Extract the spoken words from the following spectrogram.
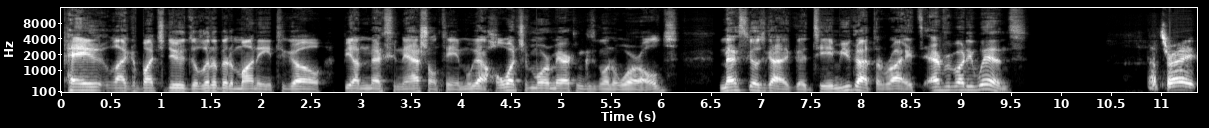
pay like a bunch of dudes a little bit of money to go be on the Mexican national team. We got a whole bunch of more Americans going to worlds. Mexico's got a good team. You got the rights. Everybody wins. That's right.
